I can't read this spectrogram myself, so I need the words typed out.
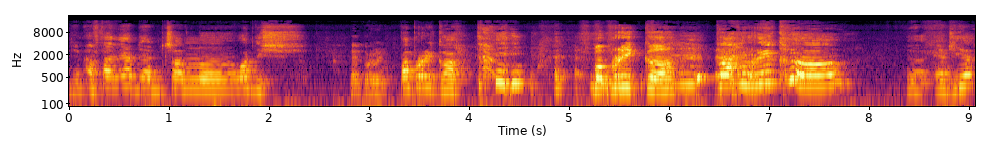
Then after that, add some uh, what is Pepperoni. paprika. Paprika. paprika. Yeah, add here.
